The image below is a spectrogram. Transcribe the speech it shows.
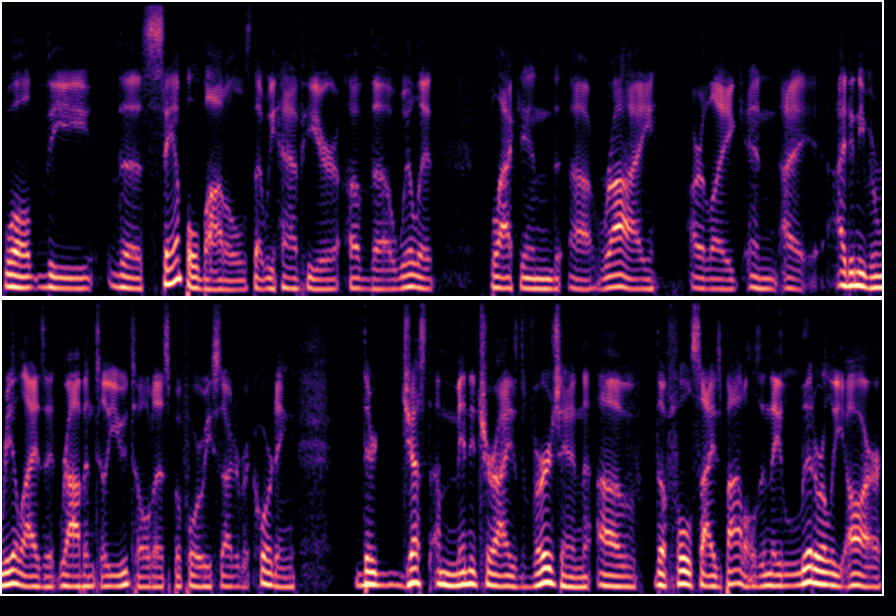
well the the sample bottles that we have here of the willet blackened uh, rye are like and i i didn't even realize it rob until you told us before we started recording they're just a miniaturized version of the full size bottles and they literally are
